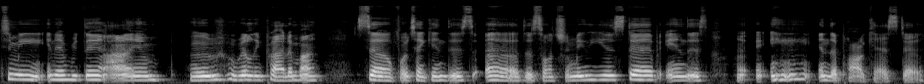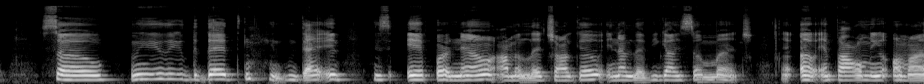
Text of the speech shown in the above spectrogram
to me and everything. I am really proud of myself for taking this uh the social media step and this in the podcast step. So that that is it for now. I'm gonna let y'all go, and I love you guys so much. Oh, and follow me on my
